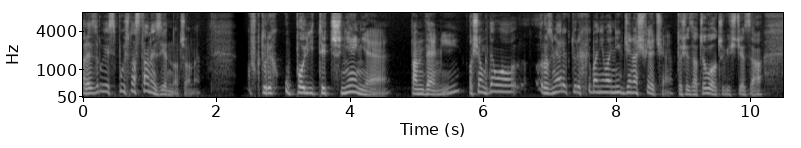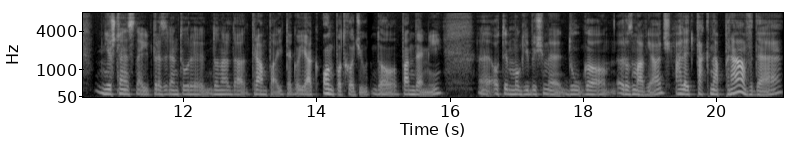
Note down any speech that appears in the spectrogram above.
ale z drugiej spójrz na Stany Zjednoczone, w których upolitycznienie pandemii osiągnęło rozmiary, których chyba nie ma nigdzie na świecie. To się zaczęło oczywiście za nieszczęsnej prezydentury Donalda Trumpa i tego, jak on podchodził do pandemii. E, o tym moglibyśmy długo rozmawiać, ale tak naprawdę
